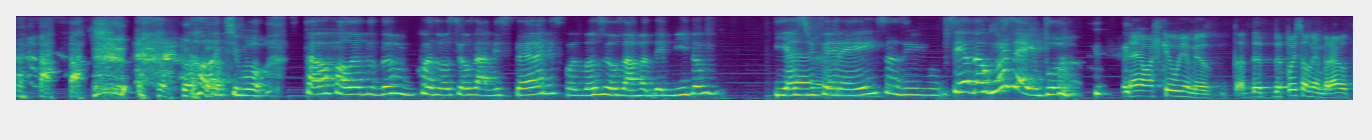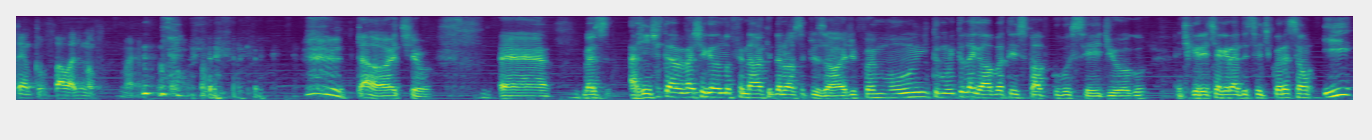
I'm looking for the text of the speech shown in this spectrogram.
Ótimo. Você tava falando do, quando você usava Stannis, quando você usava Demidov e as é... diferenças. E você ia dar algum exemplo. É, eu acho que eu ia mesmo. De depois, se eu lembrar, eu tento falar de novo. Mas... tá ótimo. É, mas a gente tá, vai chegando no final aqui do nosso episódio. Foi muito, muito legal bater esse papo com você, Diogo. A gente queria te agradecer de coração. E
